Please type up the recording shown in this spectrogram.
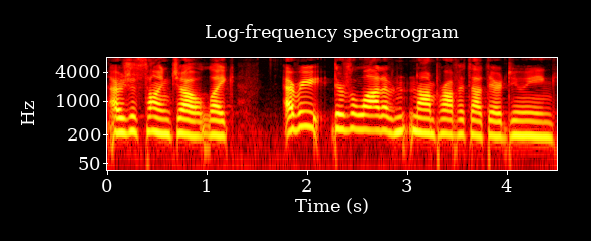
I was just telling Joe, like every there's a lot of nonprofits out there doing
